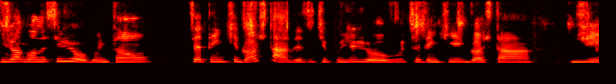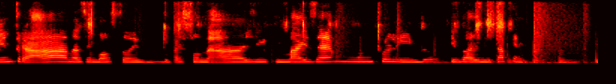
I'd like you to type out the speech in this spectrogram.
jogando esse jogo. Então, você tem que gostar desse tipo de jogo. Você tem que gostar de entrar nas emoções do personagem. Mas é muito lindo e vale muito a pena.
